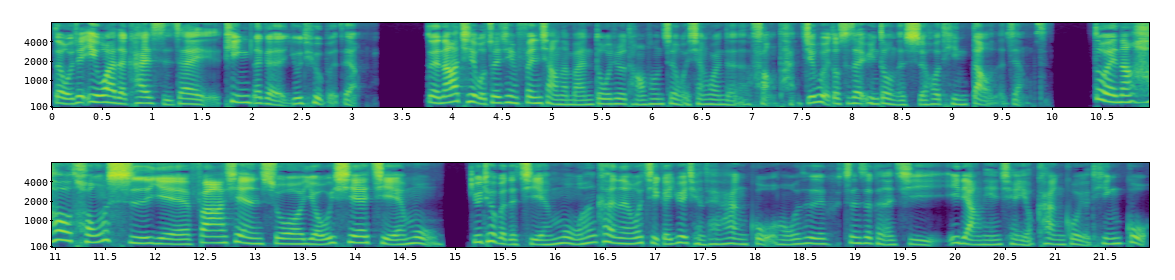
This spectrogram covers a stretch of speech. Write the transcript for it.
对我就意外的开始在听那个 YouTube 这样。对，然后其实我最近分享的蛮多，就是唐风政委相关的访谈，结果也都是在运动的时候听到的这样子。对，然后同时也发现说有一些节目，YouTube 的节目，很可能我几个月前才看过，我是甚至可能几一两年前有看过有听过，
